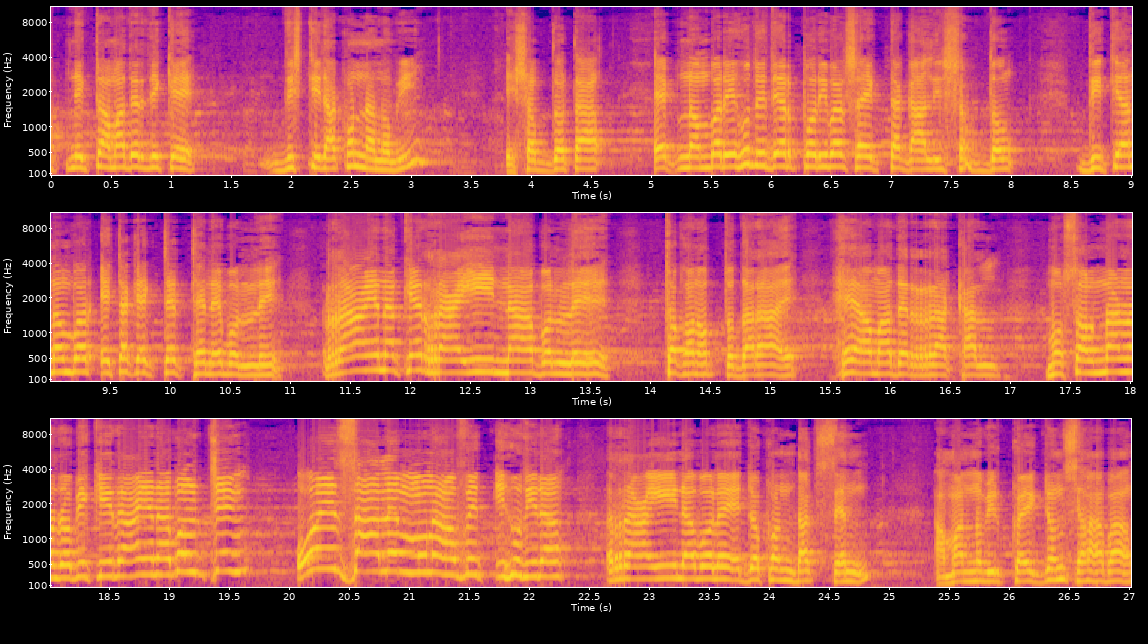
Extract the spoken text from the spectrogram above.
আপনি একটু আমাদের দিকে দৃষ্টি রাখুন না নবী। এই শব্দটা এক নম্বর এহুদিদের পরিভাষায় একটা গালির শব্দ। দ্বিতীয় নম্বর, এটাকে একটা টেনে বললে, রায়নাকে রাই না বললে তখন অর্থ দাঁড়ায় হে আমাদের রাখাল, মুসলমান রবি কি রায়না বলছেন? ওই জালেম মুনাফিক ইহুদিরা রাইনা বলে যখন ডাকছেন আমার নবীর কয়েকজন সাহাবা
